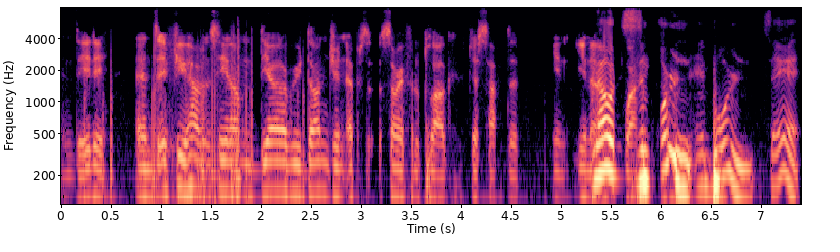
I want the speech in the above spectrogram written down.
Indeedy. And if you haven't seen on the DIW Dungeon episode, sorry for the plug. Just have to, you, you know. No, this well, is important. Important. Say it.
